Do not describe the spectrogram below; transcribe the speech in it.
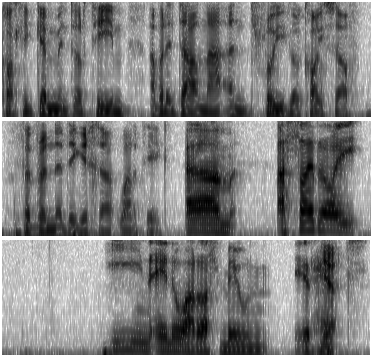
colli gymaint o'r tîm a bod y dal na yn rhwygo'r coes off ffefrynnau dig ucha war y teg. Um, allai roi un enw arall mewn i'r het. Yeah.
